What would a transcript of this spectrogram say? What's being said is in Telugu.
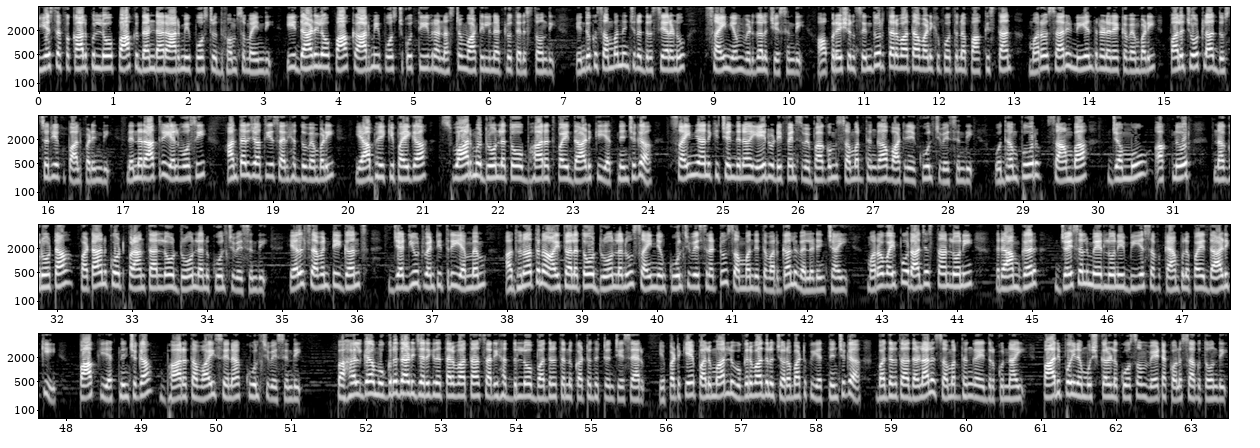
బీఎస్ఎఫ్ కాల్పుల్లో పాక్ దండార్ ఆర్మీ పోస్టు ధ్వంసమైంది. ఈ దాడిలో పాక్ ఆర్మీ పోస్టుకు తీవ్ర నష్టం వాటిల్లినట్లు తెలుస్తోంది. ఇందుకు సంబంధించిన దృశ్యాలను సైన్యం విడుదల చేసింది. ఆపరేషన్ సింధూర్ తర్వాత వణికిపోతున్న పాకిస్తాన్ మరోసారి నియంత్రణ రేఖ వెంబడి పలుచోట్ల దుశ్చర్యకు పాల్పడింది. నిన్న రాత్రి ఎల్ఓసి అంతర్జాతీయ సరిహద్దు వెంబడి యాభైకి పైగా స్వార్మ్ డ్రోన్లతో భారత్పై దాడికి యత్నించగా సైన్యానికి చెందిన ఎయిర్ డిఫెన్స్ విభాగం సమర్థంగా వాటిని కూల్చివేసింది. ఉధంపూర్ సాంబా జమ్మూ అక్నూర్ నగ్రోటా పఠాన్కోట్ ప్రాంతాల్లో డ్రోన్లను కూల్చివేసింది. L seventy guns ZU twenty three MM అధునాతన ఆయుధాలతో డ్రోన్లను సైన్యం కూల్చివేసినట్టు సంబంధిత వర్గాలు వెల్లడించాయి. మరోవైపు రాజస్థాన్లోని రామ్గర్ జైసల్మేర్లోని బీఎస్ఎఫ్ క్యాంపులపై దాడికి పాక్ యత్నించగా భారత వాయుసేన కూల్చివేసింది. పహల్గా ఉగ్రదాడి జరిగిన తర్వాత సరిహద్దుల్లో భద్రతను కట్టుదిట్టం చేశారు. ఇప్పటికే పలుమార్లు ఉగ్రవాదులు చొరబాటుకు యత్నించగా భద్రతా దళాలు సమర్థంగా ఎదుర్కొన్నాయి. పారిపోయిన ముష్కరుల కోసం వేట కొనసాగుతోంది.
